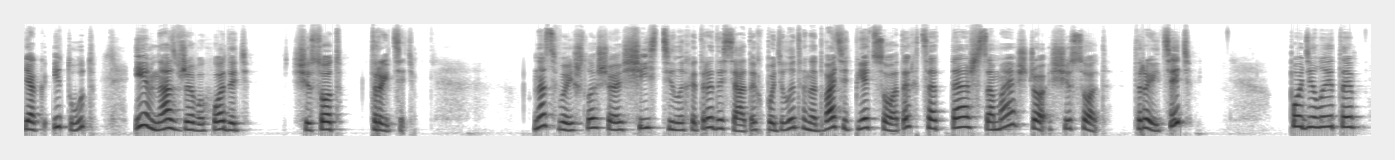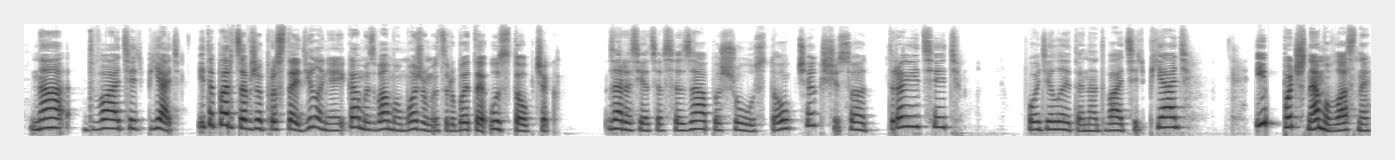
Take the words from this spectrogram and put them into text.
як і тут, і в нас вже виходить 630. У нас вийшло, що 6,3 поділити на 25 сотих це те ж саме, що 630 поділити на 25. І тепер це вже просте ділення, яке ми з вами можемо зробити у стовпчик. Зараз я це все запишу у стовпчик 630 поділити на 25 і почнемо, власне,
